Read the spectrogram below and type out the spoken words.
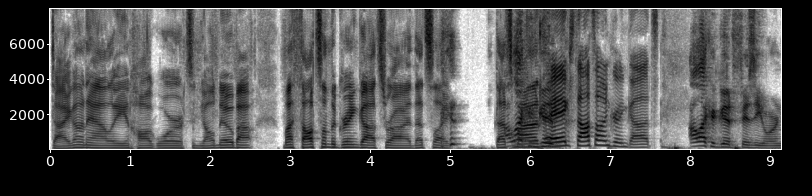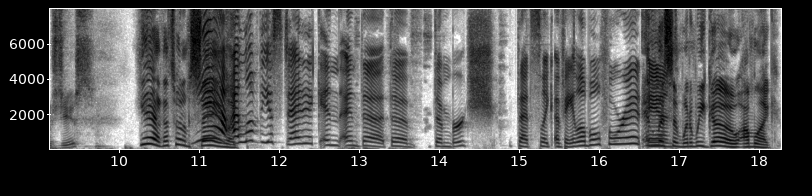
Diagon Alley and Hogwarts. And y'all know about my thoughts on the Gringotts ride. That's like that's I like a my good- Greg's thoughts on Gringotts. I like a good fizzy orange juice. yeah. That's what I'm saying. yeah, like, I love the aesthetic and and the the the merch that's like available for it. and, listen, when we go, I'm like,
